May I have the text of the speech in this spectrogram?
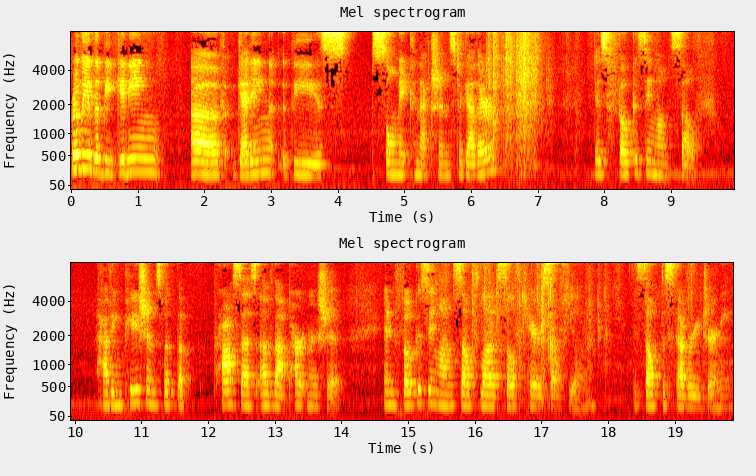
Really, the beginning of getting these soulmate connections together is focusing on self, having patience with the process of that partnership, and focusing on self love, self care, self healing, the self discovery journey.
